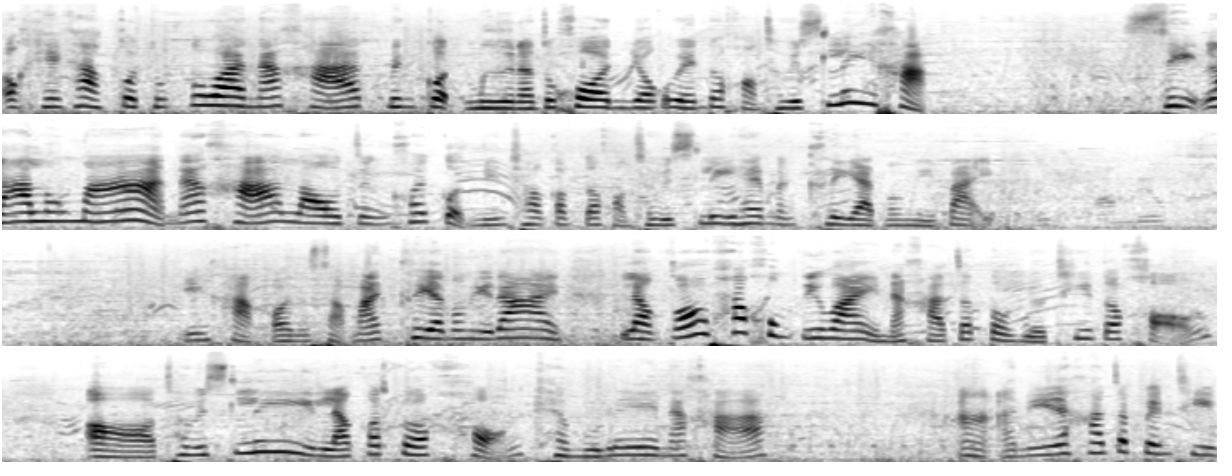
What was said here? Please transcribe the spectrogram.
โอเคค่ะ กดทุกตัวนะคะ เป็นกดมือนะทุกคน ยกเว้นตัวของทวิสลี่ค่ะ สิลาลงมานะคะ เราจึงค่อยกดมินช็อกกับตัวของทวิสลี่ให้มันเคลียร์ตรงนี้ไปนี่ค่ะก็จะสามารถเคลียร์ตรงนี้ได้ แล้วก็ผ้าคลุมตีไวนะคะ จะตกอยู่ที่ตัวของออทวิสลี่แล้วก็ตัวของแคมูเร่นะคะอะอันนี้นะคะจะเป็นทีม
